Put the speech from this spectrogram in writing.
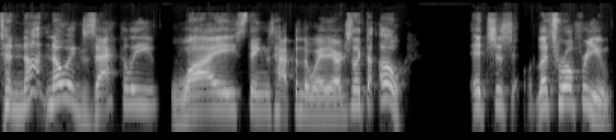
to not know exactly why things happen the way they are. Just like the oh, it's just let's roll for you.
